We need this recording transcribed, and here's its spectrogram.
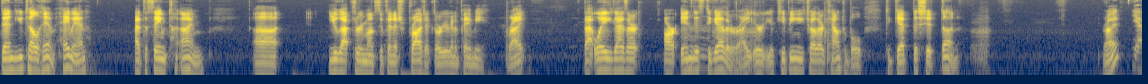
then you tell him hey man at the same time uh you got three months to finish a project or you're gonna pay me right? That way you guys are are in this together right? You're you're keeping each other accountable to get the shit done. Right? Yeah.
